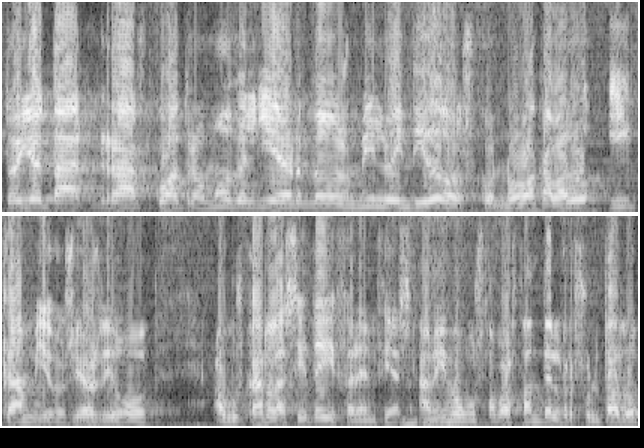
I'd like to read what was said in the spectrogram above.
Toyota RAV4 Model Year 2022 con nuevo acabado y cambios, ya os digo, a buscar las siete diferencias. A mí me gusta bastante el resultado,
